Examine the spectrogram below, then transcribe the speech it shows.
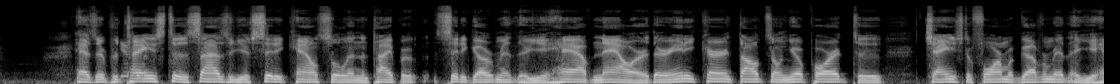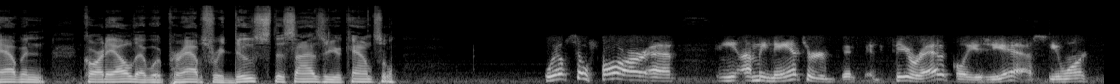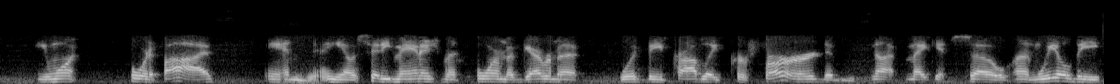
as it pertains to the size of your city council and the type of city government that you have now. Are there any current thoughts on your part to change the form of government that you have in Cordell that would perhaps reduce the size of your council? Well, so far, uh, I mean, the answer theoretically is yes. You want you want four to five, and you know, city management form of government would be probably preferred to not make it so unwieldy.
